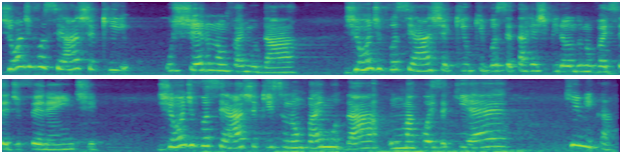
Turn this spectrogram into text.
De onde você acha que o cheiro não vai mudar? De onde você acha que o que você está respirando não vai ser diferente? De onde você acha que isso não vai mudar uma coisa que é química,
